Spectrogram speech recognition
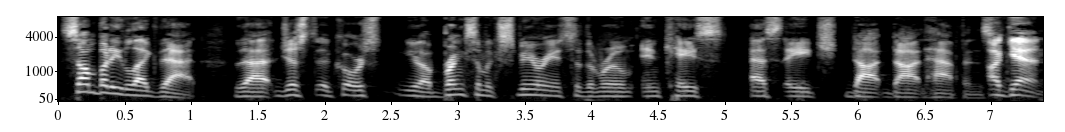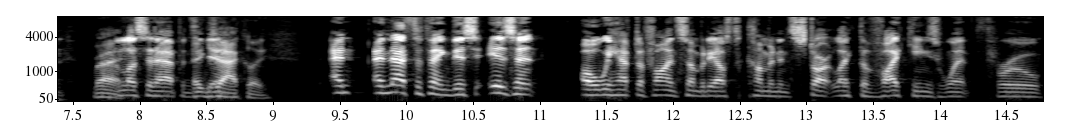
Somebody like that that just of course you know bring some experience to the room in case sh dot dot happens again, Right. Unless it happens again. exactly. And and that's the thing. This isn't oh we have to find somebody else to come in and start like the Vikings went through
